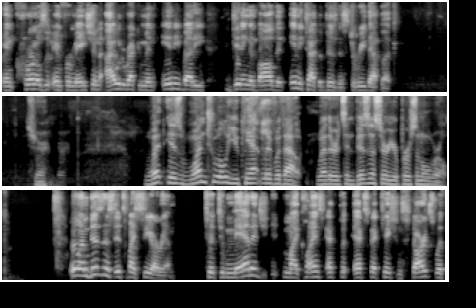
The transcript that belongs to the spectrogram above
and kernels of information. I would recommend anybody getting involved in any type of business to read that book. Sure. What is one tool you can't live without, whether it's in business or your personal world? Well, in business, it's my CRM. To, to manage my clients' expectations starts with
